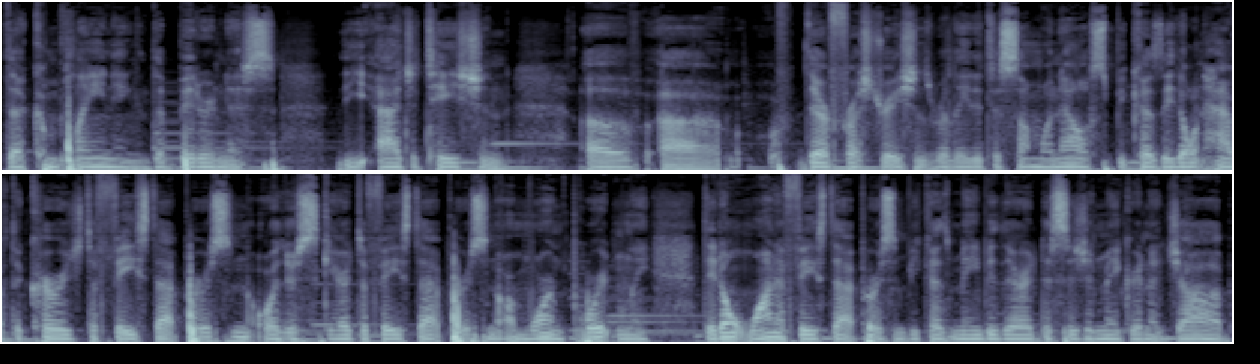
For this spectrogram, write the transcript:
the complaining, the bitterness, the agitation, of uh, their frustrations related to someone else because they don't have the courage to face that person or they're scared to face that person or more importantly they don't want to face that person because maybe they're a decision maker in a job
